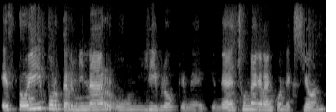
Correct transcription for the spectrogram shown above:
Estoy por terminar un libro que me, que me, ha hecho una gran conexión,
